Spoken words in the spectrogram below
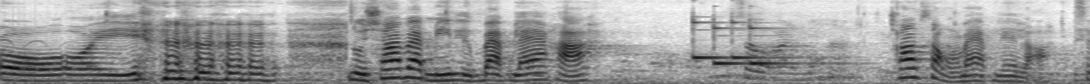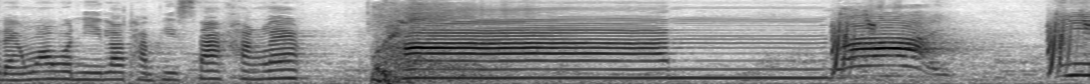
ร่อย หนูชอบแบบนี้หรือแบบแรกคะ สองอันค่ะชอบสองแบบเลยเหรอ แสดงว่าวันนี้เราทำพิซซ่าครั้งแรกทานได้ E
